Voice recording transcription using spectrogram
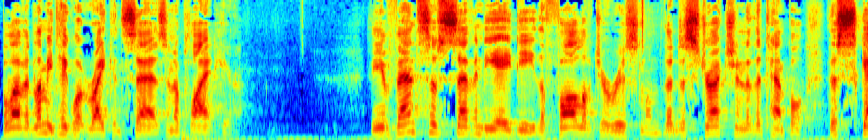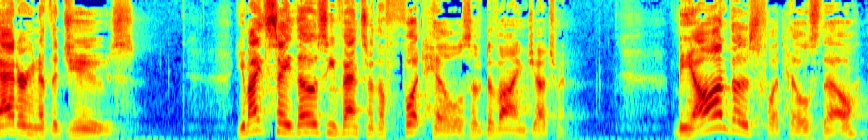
Beloved, let me take what Ryken says and apply it here. The events of 70 AD, the fall of Jerusalem, the destruction of the temple, the scattering of the Jews, you might say those events are the foothills of divine judgment. Beyond those foothills, though,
